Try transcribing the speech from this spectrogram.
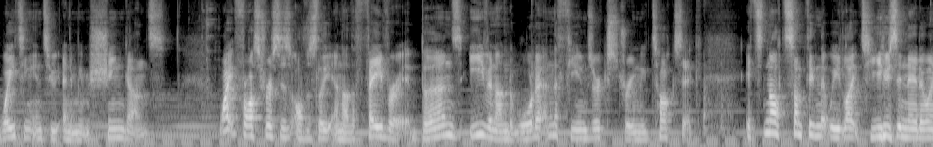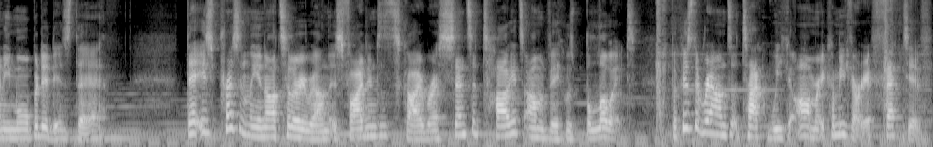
waiting into enemy machine guns. White phosphorus is obviously another favourite, it burns even underwater and the fumes are extremely toxic. It's not something that we'd like to use in NATO anymore, but it is there. There is presently an artillery round that is fired into the sky where a sensor targets armoured vehicles below it. Because the rounds attack weaker armour, it can be very effective.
